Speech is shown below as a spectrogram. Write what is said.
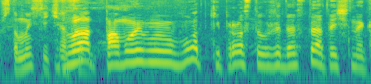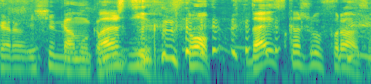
что мы сейчас... Влад, по-моему, водки просто уже достаточно, короче. ну. Кому, кому? Подожди, стоп. Дай скажу фразу.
